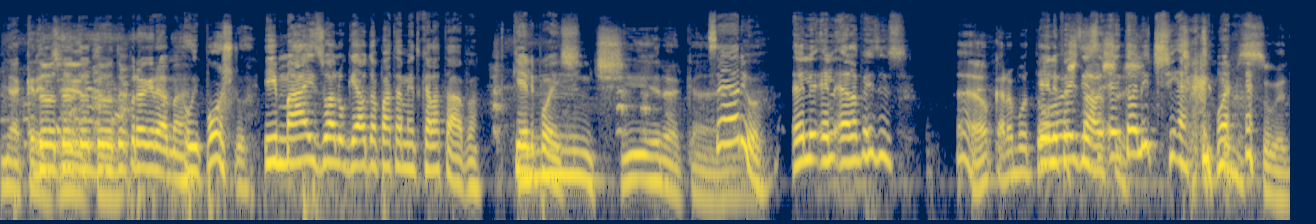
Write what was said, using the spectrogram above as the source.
Não do, acredito. do, do, do, do programa. O imposto? E mais o aluguel do apartamento que ela tava. Que ele pôs. Mentira, cara. Sério? Ele, ele- ela fez isso. É, o cara botou Ele fez taxas. isso. Então ele tinha. Que absurdo.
